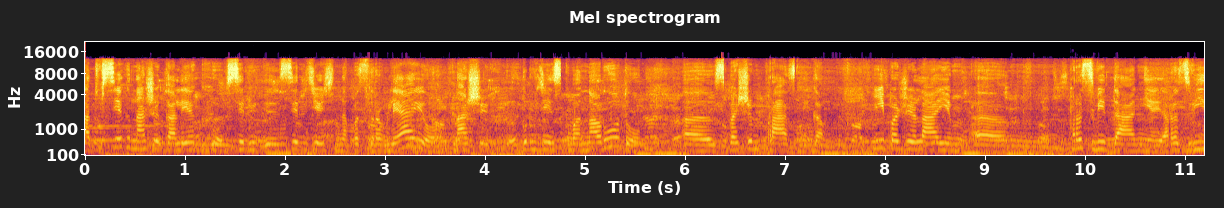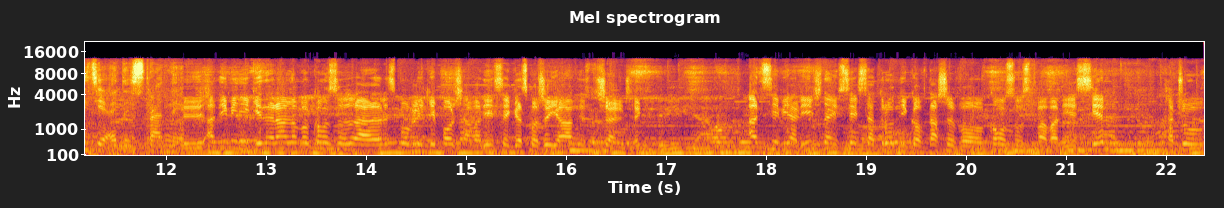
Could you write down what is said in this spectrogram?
от всех наших коллег сер- сердечно поздравляю наших грузинского народу э, с большим праздником и пожелаем э, процветания, развития этой страны. От имени генерального консула Республики Польша в Одессе госпожи Яны Стрельчик, от себя лично и всех сотрудников нашего консульства в Одессе хочу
